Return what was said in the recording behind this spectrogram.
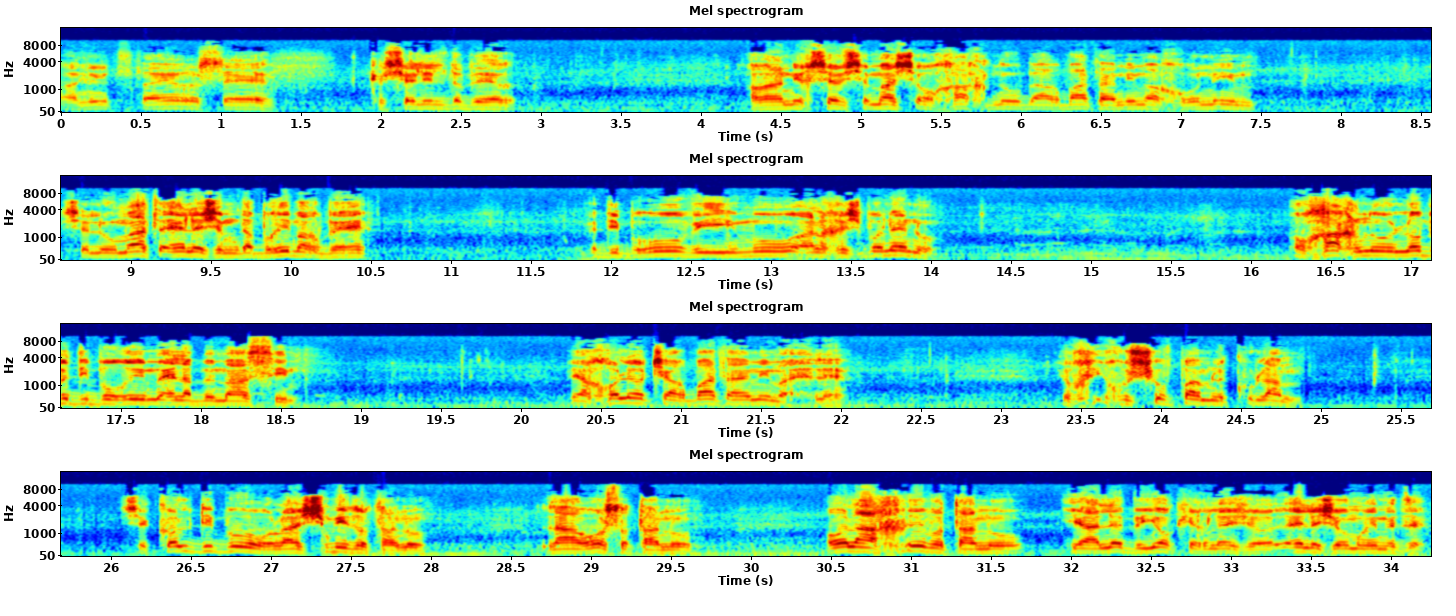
אני מצטער שקשה לי לדבר, אבל אני חושב שמה שהוכחנו בארבעת הימים האחרונים, שלעומת אלה שמדברים הרבה, ודיברו ואיימו על חשבוננו, הוכחנו לא בדיבורים אלא במעשים. ויכול להיות שארבעת הימים האלה יוכיחו שוב פעם לכולם שכל דיבור להשמיד אותנו, להרוס אותנו או להחריב אותנו יעלה ביוקר לאלה שאומרים את זה.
